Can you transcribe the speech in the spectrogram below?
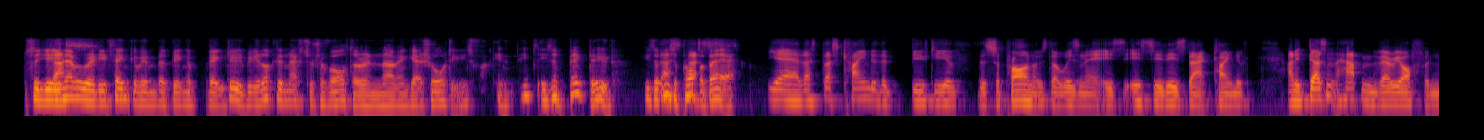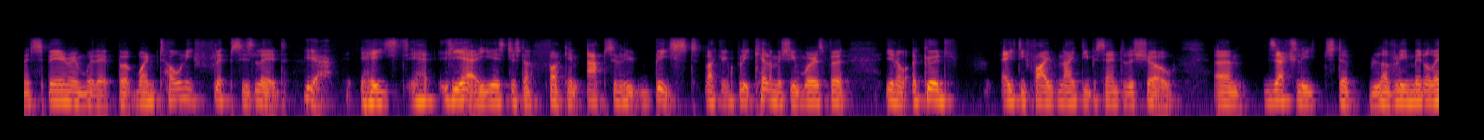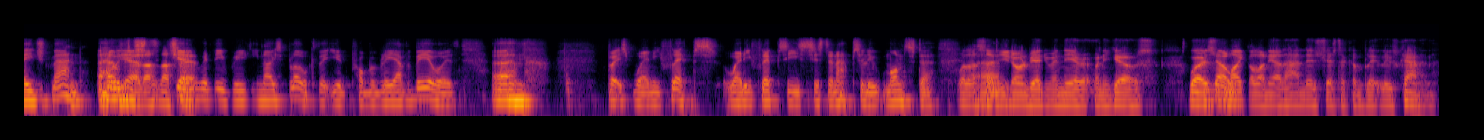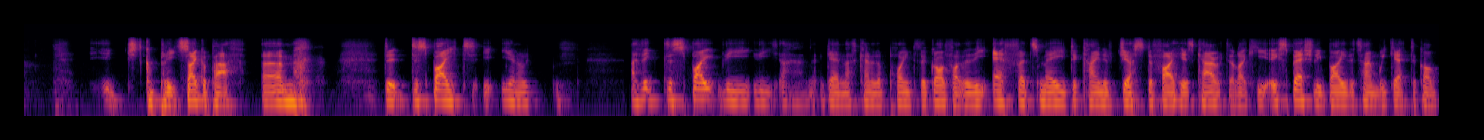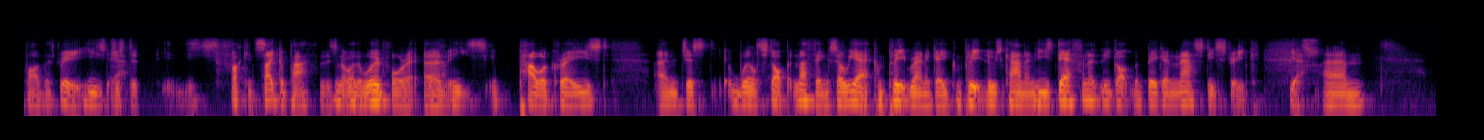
So you, That's- never really think of him as being a big dude, but you look at him next to Travolta and, um, and Get Shorty, he's fucking he's, he's a big dude. He's a, he's a proper bear. Yeah, that's that's kind of the beauty of The Sopranos, though, isn't it? Is is it is that kind of, and it doesn't happen very often. They're sparing with it, but when Tony flips his lid, Yeah, he's yeah, he is just a fucking absolute beast, like a complete killer machine. Whereas for you know a good 85 90 percent of the show, um, he's actually just a lovely middle-aged man. Well, Um, yeah, just that's- a that's it. genuinely really nice bloke that you'd probably have a beer with. Um, but it's when he flips. When he flips, he's just an absolute monster. well, that's it. Um, You don't want to be anywhere near it when he goes. Whereas No. Michael, on the other hand, is just a complete loose cannon. just complete psychopath. Um, d- despite you know, I think despite the the again that's kind of the point of the Godfather, the efforts made to kind of justify his character. Like he, especially by the time we get to Godfather three, he's Yeah. just a he's a fucking psychopath. There's no other word for it. Um, He's power crazed. And just will stop at nothing. So yeah, complete renegade, complete loose cannon. He's definitely got the bigger nasty streak. Yes. Um,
